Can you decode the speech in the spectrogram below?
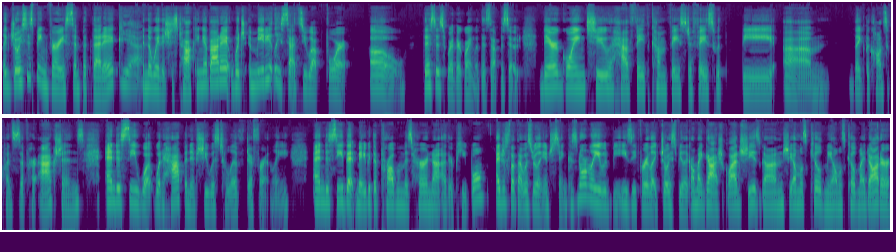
Like Joyce is being very sympathetic yeah. in the way that she's talking about it, which immediately sets you up for, oh, this is where they're going with this episode. They're going to have Faith come face to face with the um like the consequences of her actions and to see what would happen if she was to live differently and to see that maybe the problem is her not other people i just thought that was really interesting because normally it would be easy for like joyce to be like oh my gosh glad she's gone she almost killed me almost killed my daughter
